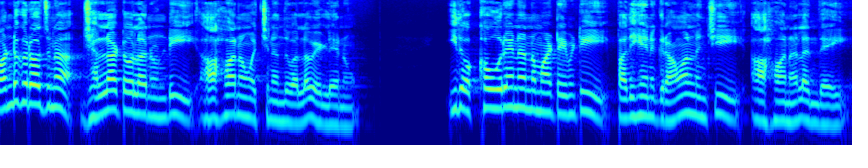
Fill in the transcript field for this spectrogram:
పండుగ రోజున జల్లాటోలా నుండి ఆహ్వానం వచ్చినందువల్ల వెళ్ళాను. ఇది ఒక్క ఊరేనన్నమాట ఏమిటి? పదిహేను గ్రామాల నుంచి ఆహ్వానాలు అందాయి.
